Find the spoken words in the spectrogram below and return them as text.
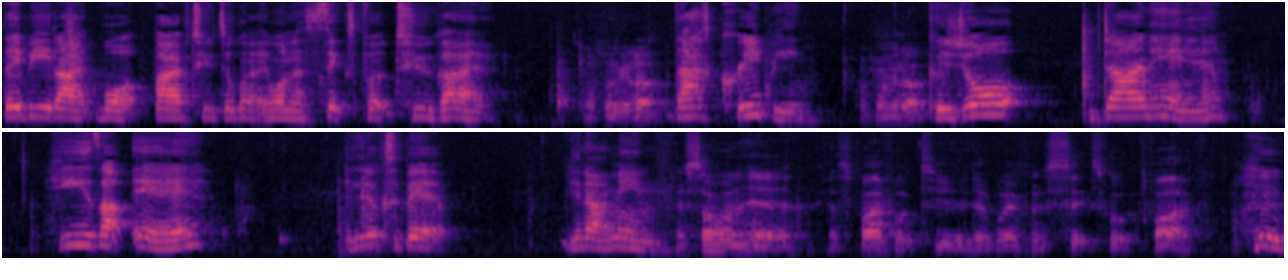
They be like what five two two. They want a six foot two guy. What's wrong with that? That's creepy. What's wrong with that? Cause you're down here, he's up here. It looks a bit, you know what I mean? There's someone here that's five foot two, their boyfriend's six foot five. Who?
